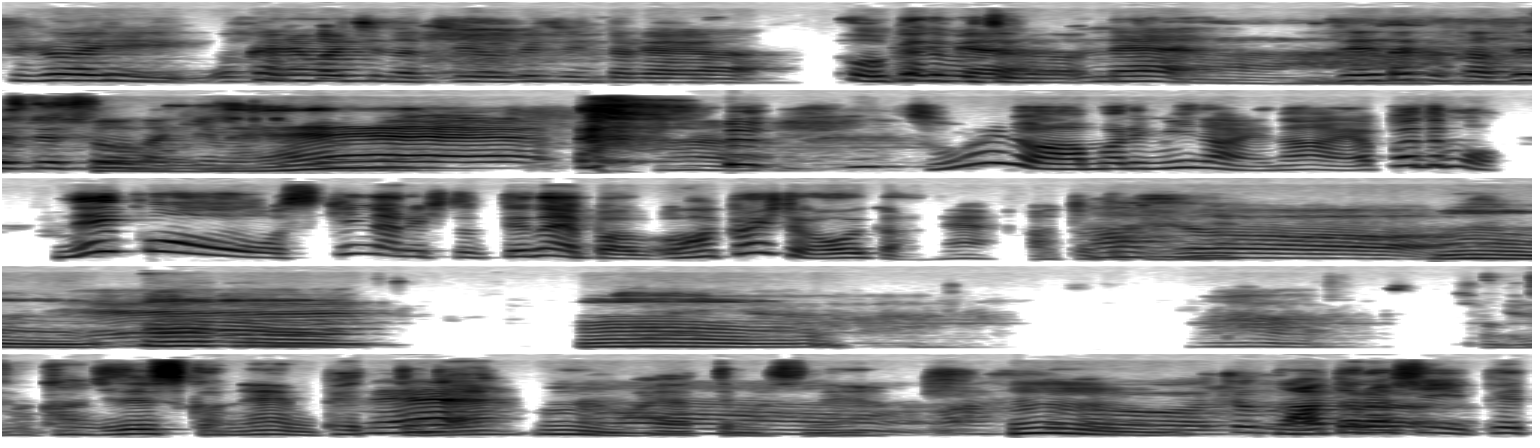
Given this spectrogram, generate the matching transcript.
すごいお金持ちの中国人とかがお金持ちの。ね贅沢させてそうな気もすね。そういうのはあんまり見ないな。やっぱでも猫を好きになる人っていうのはやっぱ若い人が多いからね。圧倒あ、的にね。そう。うん。ねうん。うん。まそんな感じですかね。ペットね。ねうん。あ流行ってますね。ううん新しいペッ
